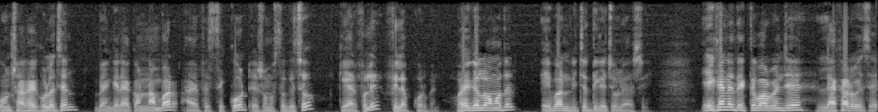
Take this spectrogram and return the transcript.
কোন শাখায় খুলেছেন? ব্যাংকের অ্যাকাউন্ট নাম্বার আইএফএসসি কোড এই সমস্ত কিছু কেয়ারফুলি ফিল আপ করবেন। হয়ে গেল আমাদের। এবার নিচের দিকে চলে আসি। এখানে দেখতে পারবেন যে লেখা রয়েছে,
